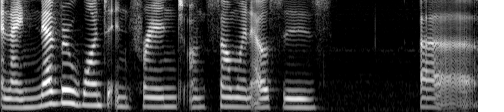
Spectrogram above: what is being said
and I never want to infringe on someone else's uh,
